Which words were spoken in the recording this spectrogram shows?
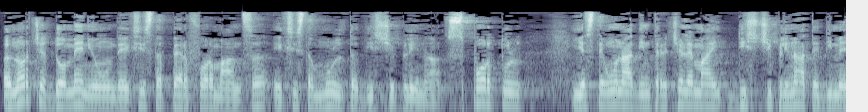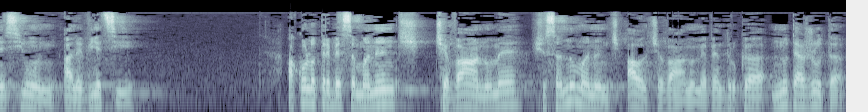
În orice domeniu unde există performanță, există multă disciplină. Sportul este una dintre cele mai disciplinate dimensiuni ale vieții. Acolo trebuie să mănânci ceva anume și să nu mănânci altceva anume, pentru că nu te ajută.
